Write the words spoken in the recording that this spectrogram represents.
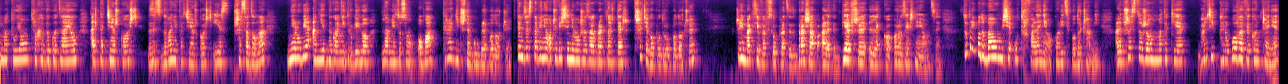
matują, trochę wygładzają, ale ta ciężkość, zdecydowanie ta ciężkość jest przesadzona. Nie lubię ani jednego, ani drugiego. Dla mnie to są oba tragiczne buble pod oczy. W tym zestawieniu oczywiście nie może zabraknąć też trzeciego pudru pod oczy, czyli Maxi we współpracy z Brush Up, ale ten pierwszy lekko rozjaśniający. Tutaj podobało mi się utrwalenie okolic pod oczami, ale przez to, że on ma takie bardziej perłowe wykończenie,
